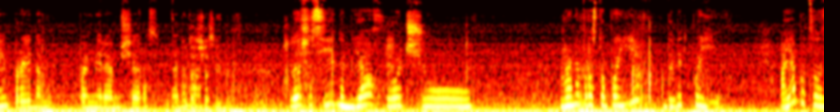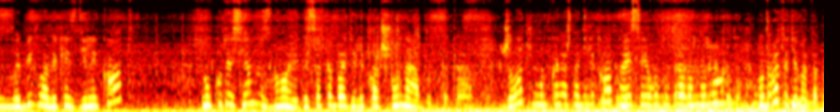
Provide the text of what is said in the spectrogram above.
і прийдемо, поміряємо ще раз. Я Куди зараз їдемо? Куди зараз їдемо? Я хочу. Женя просто поїв, Давід поїв. А я б це забігла в якийсь делікат. Ну кудись, я не знаю, якийсь АТБ делікат, що-небудь таке. Желательно, б, звісно, делікат, але якщо його тут рядом нема, ну давай тоді в АТБ.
